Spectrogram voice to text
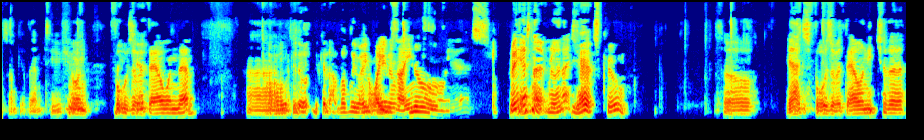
So I'll give them to you, showing photos of. Adele in them. Oh, Um, look at, that, look at that lovely white, white vinyl. vinyl, yes, great, isn't it? Really nice. Yeah, it's cool. So yeah, just photos of Adele in each of the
